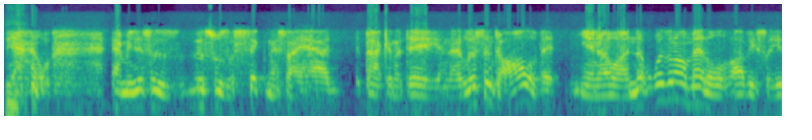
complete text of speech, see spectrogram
Yeah. I mean, this was this was a sickness I had back in the day, and I listened to all of it. You know, and it wasn't all metal, obviously.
